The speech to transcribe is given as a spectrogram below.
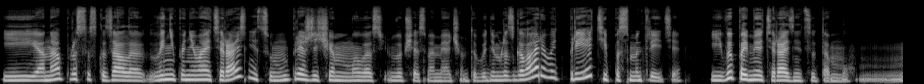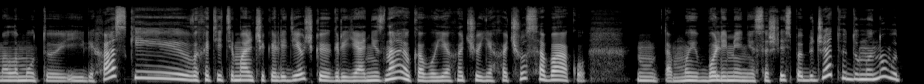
и она просто сказала, вы не понимаете разницу, ну, прежде чем мы вас, вообще с вами о чем то будем разговаривать, приедьте и посмотрите. И вы поймете разницу там маламуту или хаски, вы хотите мальчика или девочку, я говорю, я не знаю, кого я хочу, я хочу собаку. Там мы более-менее сошлись по бюджету, и думаю, ну вот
